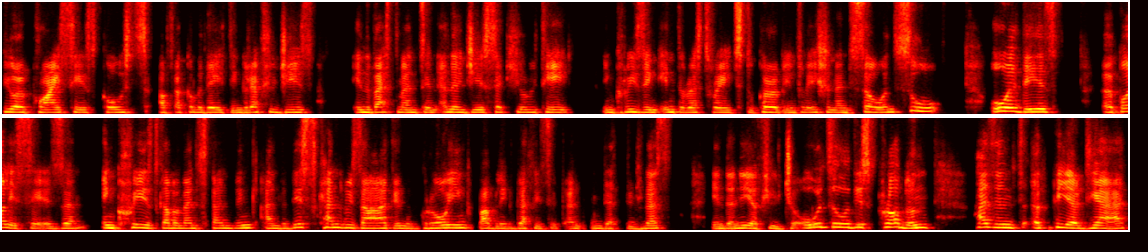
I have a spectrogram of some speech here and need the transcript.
fuel prices, costs of accommodating refugees, investments in energy security, increasing interest rates to curb inflation, and so on. So all these uh, policies uh, increased government spending, and this can result in a growing public deficit and indebtedness in the near future. Although this problem hasn't appeared yet,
